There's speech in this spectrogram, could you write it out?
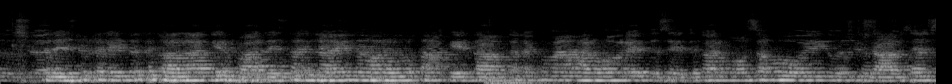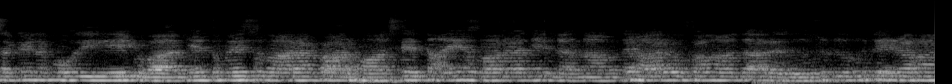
ਦੁਸ਼ਟ ਸ੍ਰੇਸ਼ਟ ਕਰੇ ਤਤ ਕਾਲਾ ਕਿਰਪਾ ਦੇ ਸੰਗ ਜਾਏ ਨਾਰੋ ਤਾਕੇ ਤਾਪ ਤਨਕ ਮੈਂ ਹਰ ਹੋਰੇ ਸਿੱਧ ਕਰਮੋ ਸਭ ਹੋਏ ਦੁਸ਼ ਸਾਲ ਸੇ ਸਕੇ ਨ ਕੋਈ। ਇੱਕ ਬਾਰ ਜੇ ਤੁਮੇ ਸਵਾਰਾ ਕਾਲ ਮਾਸੇ ਤਾਏ ਹਮਾਰਾ ਜਿਨ ਨਾਮ ਤਿਹਾਰੋ ਕਹਾ ਦਰ ਦੁਸ਼ ਦੁਖ ਤੇ ਰਹਾ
